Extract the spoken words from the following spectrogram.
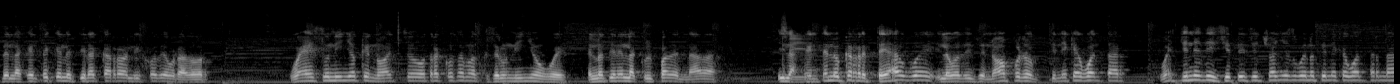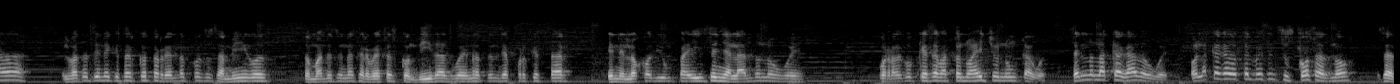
de la gente que le tira carro al hijo de Obrador. Güey, es un niño que no ha hecho otra cosa más que ser un niño, güey. Él no tiene la culpa de nada. Y la gente lo carretea, güey. Y luego dice, no, pero tiene que aguantar. Güey, tiene 17, 18 años, güey, no tiene que aguantar nada. El vato tiene que estar cotorreando con sus amigos, tomándose una cerveza escondidas, güey. No tendría por qué estar en el ojo de un país señalándolo, güey. Por algo que ese vato no ha hecho nunca, güey. O sea, él no la ha cagado, güey. O la ha cagado tal vez en sus cosas, ¿no? O sea,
